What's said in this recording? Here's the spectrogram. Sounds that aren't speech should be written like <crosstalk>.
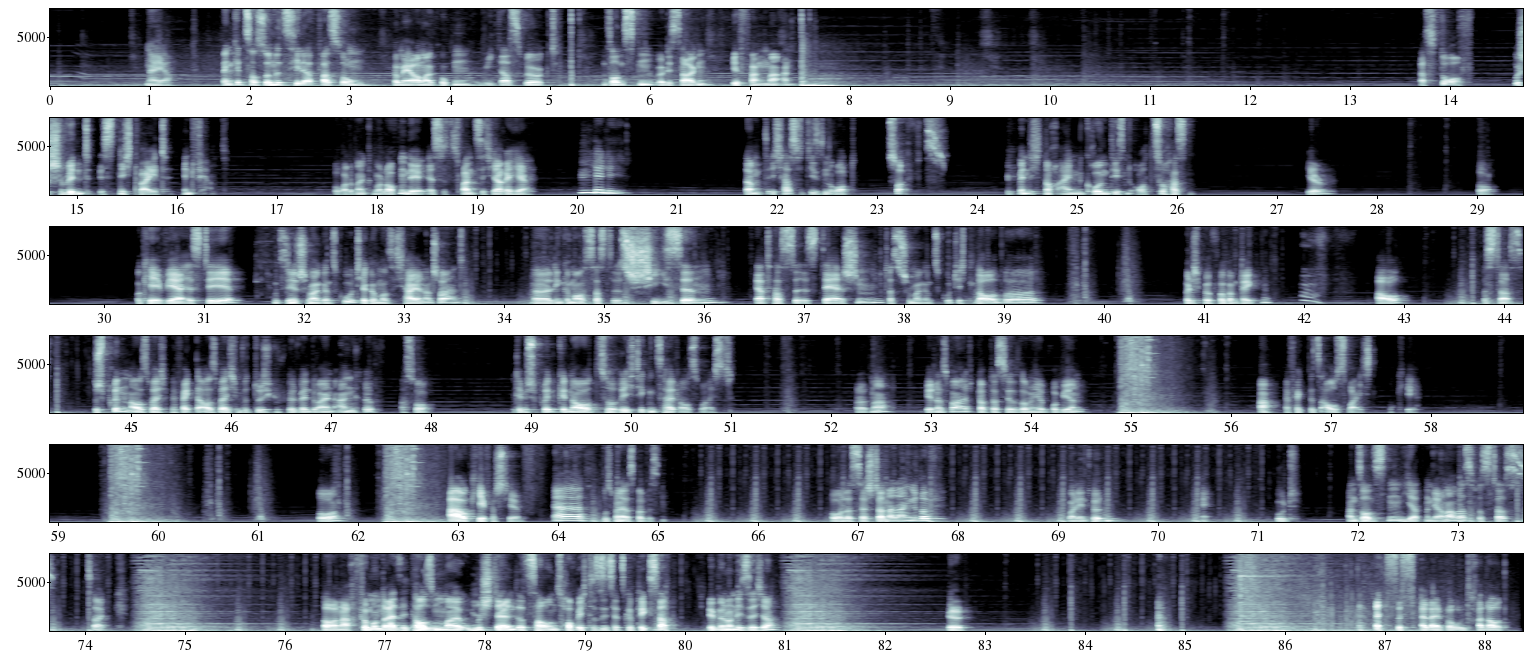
naja. Dann gibt es noch so eine Zielerfassung. Können wir ja auch mal gucken, wie das wirkt. Ansonsten würde ich sagen, wir fangen mal an. Das Dorf Buschwind ist nicht weit entfernt. So, warte mal, können wir laufen? Nee, es ist 20 Jahre her. Lilly. Verdammt, ich hasse diesen Ort. Seufz. Gib mir nicht noch einen Grund, diesen Ort zu hassen. Hier. So. Okay, WASD. Funktioniert schon mal ganz gut. Hier kann man sich heilen anscheinend. Äh, linke Maustaste ist Schießen. R-Taste ist Dashen. Das ist schon mal ganz gut. Ich glaube... Wollte ich mir vollkommen denken. Au. Was ist das? Zu Sprinten ausweichen. Perfekte Ausweichen wird durchgeführt, wenn du einen Angriff... Achso. Mit dem Sprint genau zur richtigen Zeit ausweichst. Warte mal. Probieren das mal. Ich glaube, das hier sollen wir hier probieren. Ah, perfektes Ausweichen. Okay. So. Ah, okay, verstehe. Ja, muss man erstmal wissen. So, das ist der Standardangriff. Kann man den töten? Nee. Gut. Ansonsten, hier hat man ja auch noch was. Was ist das? Zack. So, nach 35.000 Mal Umstellen des Sounds hoffe ich, dass ich es jetzt gefixt habe. Ich bin mir noch nicht sicher. Nö. <laughs> es ist halt einfach ultra laut.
